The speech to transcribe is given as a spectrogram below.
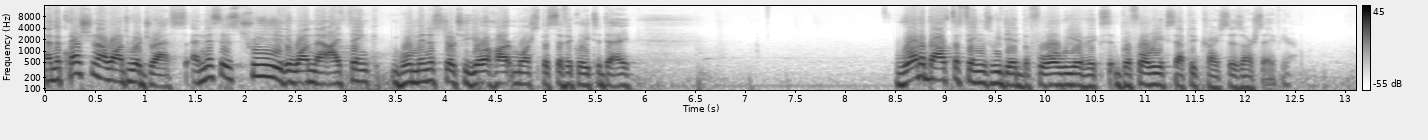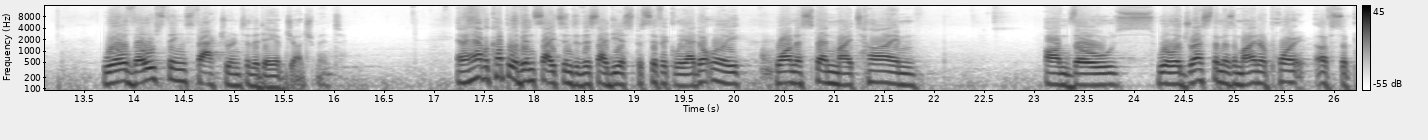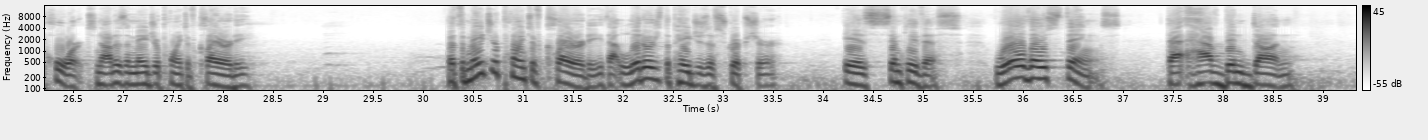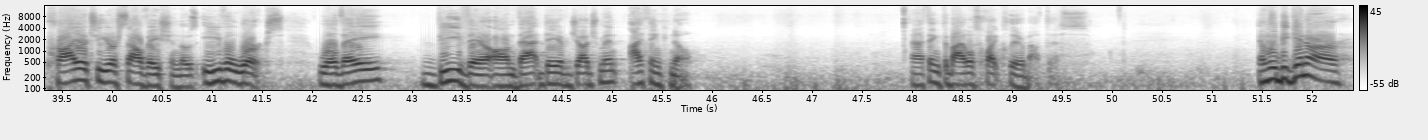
And the question I want to address, and this is truly the one that I think will minister to your heart more specifically today what about the things we did before we, have, before we accepted Christ as our Savior? Will those things factor into the day of judgment? And I have a couple of insights into this idea specifically. I don't really want to spend my time on those. We'll address them as a minor point of support, not as a major point of clarity. But the major point of clarity that litters the pages of Scripture is simply this Will those things that have been done prior to your salvation, those evil works, will they be there on that day of judgment? I think no. And I think the Bible's quite clear about this. And we begin our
